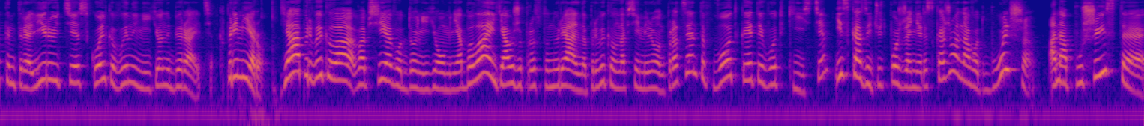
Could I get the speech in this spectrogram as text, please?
контролируйте, сколько вы на нее набираете. К примеру, я привыкла вообще, вот до нее у меня была, и я уже просто, ну реально, привыкла на все миллион процентов вот к этой вот кисти. И сказы чуть позже о ней расскажу, она вот больше, она пушистая,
